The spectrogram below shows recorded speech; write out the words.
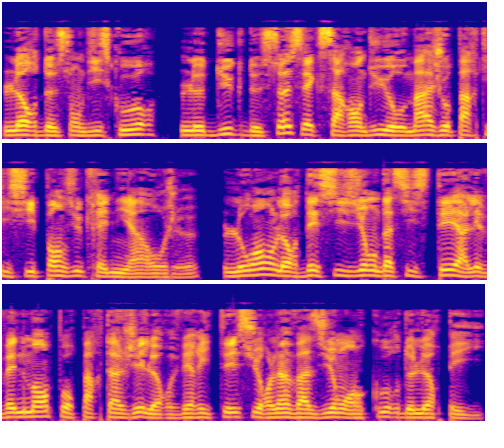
Lors de son discours, le duc de Sussex a rendu hommage aux participants ukrainiens au jeu, louant leur décision d'assister à l'événement pour partager leur vérité sur l'invasion en cours de leur pays.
